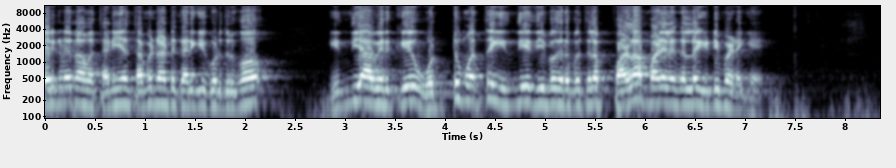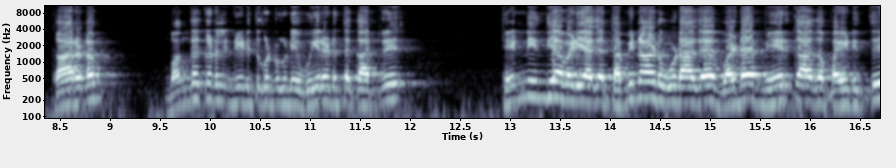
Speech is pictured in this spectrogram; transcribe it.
ஏற்கனவே நாம் தனியாக தமிழ்நாட்டுக்கு அறிக்கை கொடுத்துருக்கோம். இந்தியாவிற்கு ஒட்டுமொத்த இந்திய தீபகற்பத்தில் பல மாநிலங்களில் இடிமழைங்க காரணம் வங்கக்கடலில் நீடித்துக் கொண்டிருக்கூடிய உயரடுத்த காற்று தென்னிந்தியா வழியாக தமிழ்நாடு ஊடாக வட மேற்காக பயணித்து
